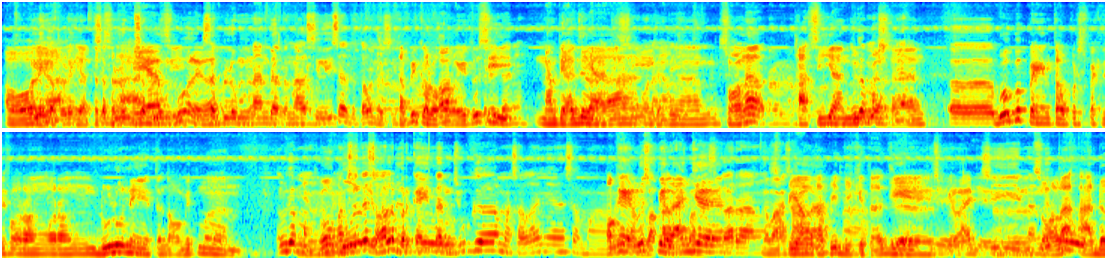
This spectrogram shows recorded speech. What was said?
oh boleh ya, nggak boleh ya sebelum aja sebelum, sih. boleh lah. sebelum Nanda kenal si Lisa tuh tahu nggak sih tapi kalau Oh, kalau itu sih ceritanya. nanti aja lah nanti sih. Oh, nanti. jangan soalnya kasihan Enggak, juga maksudnya, kan eh, gue gue pengen tahu perspektif orang-orang dulu nih tentang komitmen enggak mak- Gimana? maksudnya soalnya berkaitan dulu. juga masalahnya sama Oke, yang lu spill aja. sekarang spill tapi Nah, dikit aja iya, spill aja. si Hmm, Nanda soalnya tuh ada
